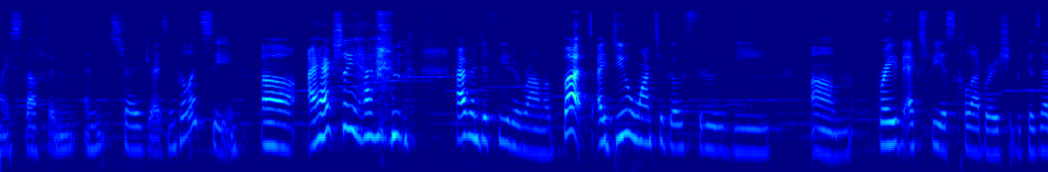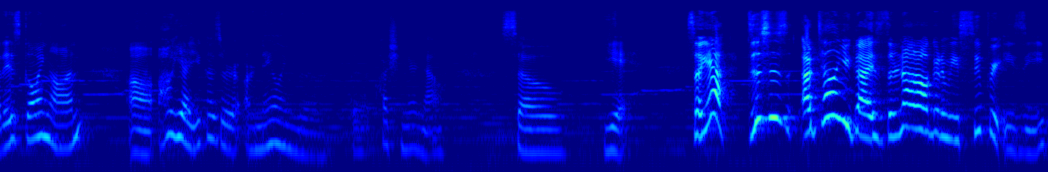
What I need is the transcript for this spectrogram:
my stuff and, and strategizing. But let's see. Uh, I actually haven't haven't defeated Ramuh, but I do want to go through the um, Brave Exvius collaboration because that is going on. Uh, oh yeah, you guys are, are nailing the, the questionnaire now. So yeah. So yeah, this is I'm telling you guys, they're not all gonna be super easy,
